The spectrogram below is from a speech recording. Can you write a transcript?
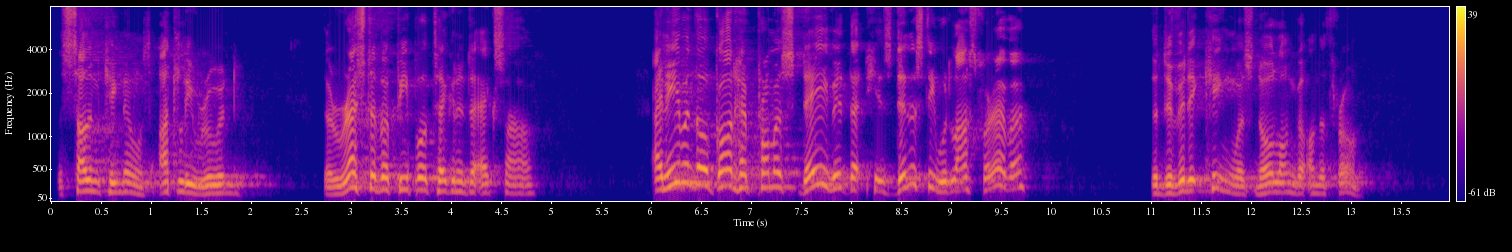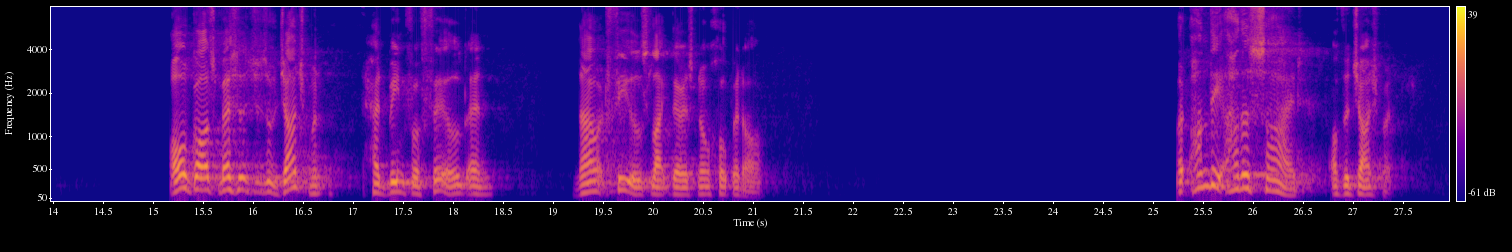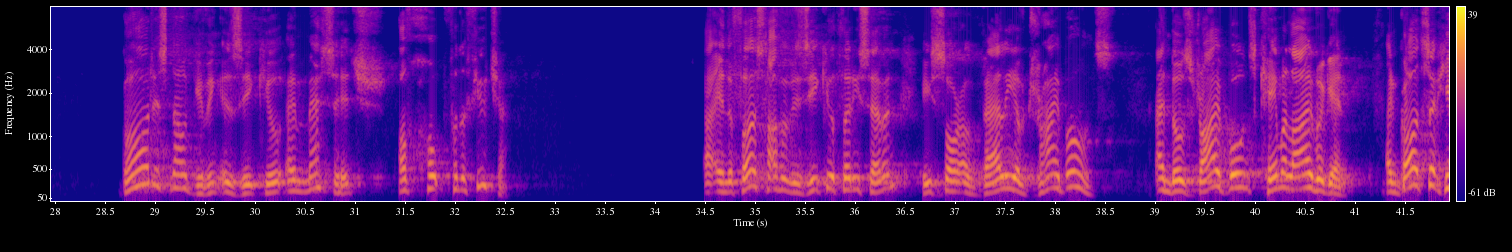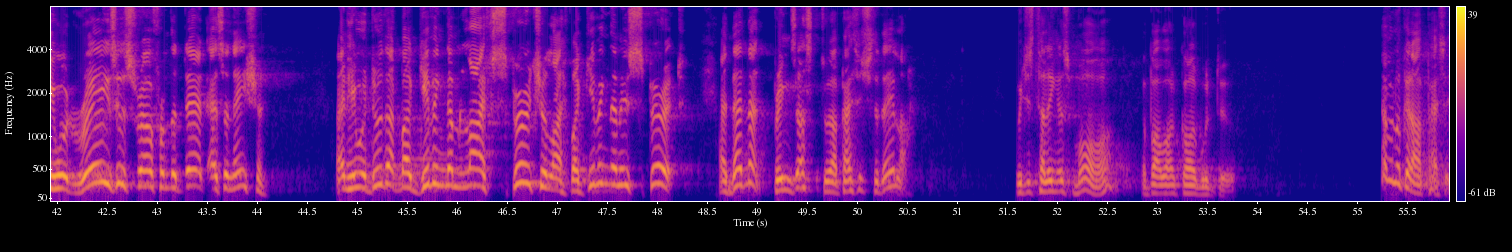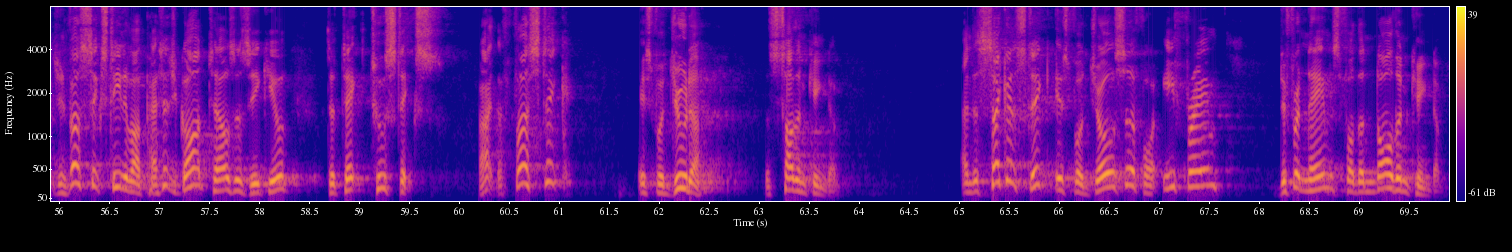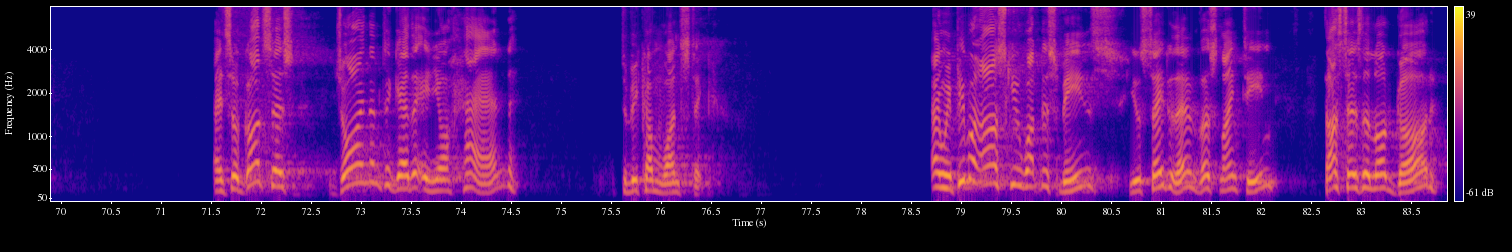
The southern kingdom was utterly ruined. The rest of her people taken into exile. And even though God had promised David that his dynasty would last forever, the Davidic king was no longer on the throne. All God's messages of judgment had been fulfilled, and now it feels like there is no hope at all. But on the other side of the judgment, God is now giving Ezekiel a message of hope for the future. Uh, in the first half of Ezekiel 37, he saw a valley of dry bones, and those dry bones came alive again. And God said he would raise Israel from the dead as a nation. And he would do that by giving them life, spiritual life, by giving them his spirit. And then that brings us to our passage today, which is telling us more about what God would do. Have a look at our passage. In verse 16 of our passage, God tells Ezekiel to take two sticks. Right? The first stick is for Judah, the southern kingdom. And the second stick is for Joseph or Ephraim, different names for the northern kingdom. And so God says, join them together in your hand to become one stick. And when people ask you what this means, you say to them, verse 19, Thus says the Lord God,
